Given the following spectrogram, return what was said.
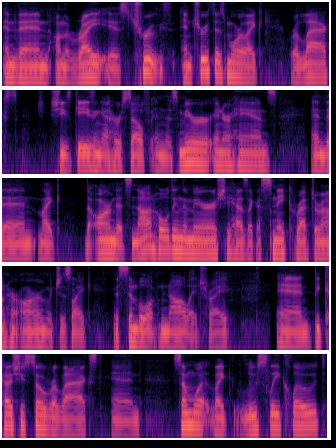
and then on the right is truth and truth is more like relaxed she's gazing at herself in this mirror in her hands and then like the arm that's not holding the mirror she has like a snake wrapped around her arm which is like the symbol of knowledge right and because she's so relaxed and somewhat like loosely clothed.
